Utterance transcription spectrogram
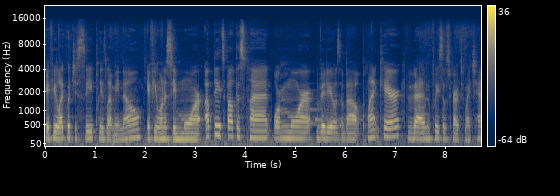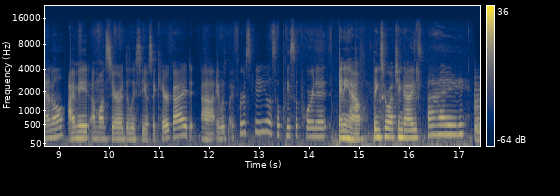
if you like what you see, please let me know. If you want to see more updates about this plant or more videos about plant care, then please subscribe to my channel. I made a Monstera Deliciosa care guide. Uh, it was my first video, so please support it. Anyhow, thanks for watching guys. Bye!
